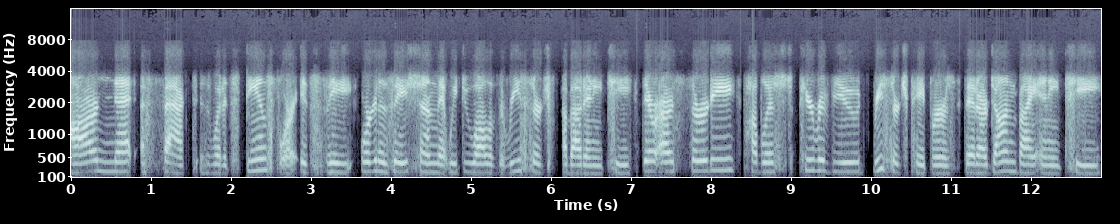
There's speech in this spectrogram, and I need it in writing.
our net effect is what it stands for. It's the organization that we do all of the research about NET. There are 30 published peer reviewed research papers that are done by NET.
